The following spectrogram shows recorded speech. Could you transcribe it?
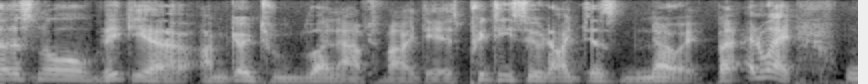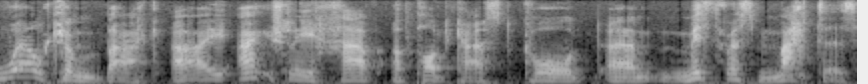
personal video. I'm going to run out of ideas pretty soon, I just know it. But anyway, welcome back. I actually have a podcast called um, Mythras Matters.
